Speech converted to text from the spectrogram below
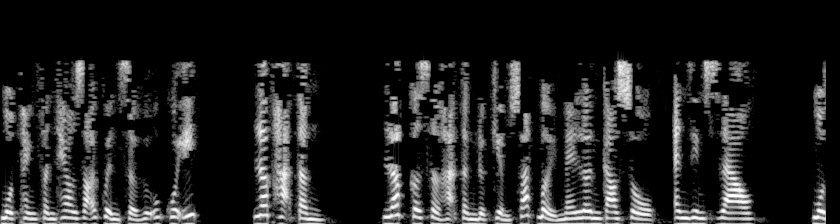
một thành phần theo dõi quyền sở hữu quỹ. Lớp hạ tầng Lớp cơ sở hạ tầng được kiểm soát bởi Melon Council, Enzymes Giao. Một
